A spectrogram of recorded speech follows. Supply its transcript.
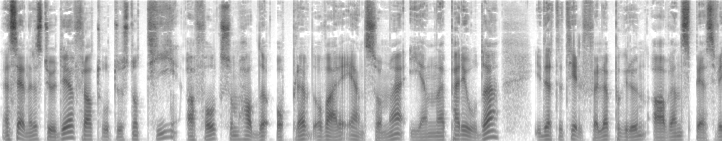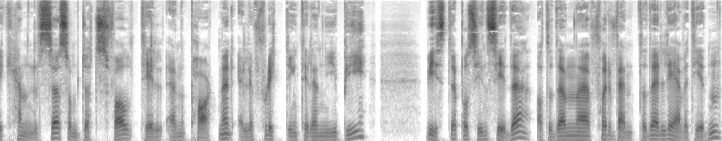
En senere studie fra 2010 av folk som hadde opplevd å være ensomme i en periode, i dette tilfellet på grunn av en spesifikk hendelse som dødsfall til en partner eller flytting til en ny by, viste på sin side at den forventede levetiden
